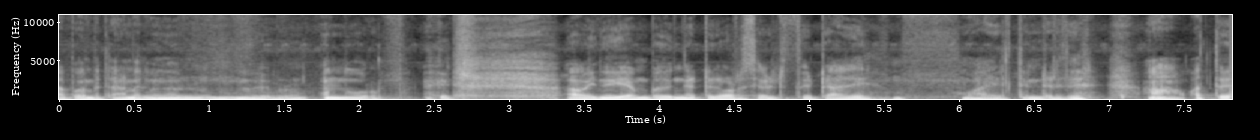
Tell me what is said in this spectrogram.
അപ്പോൾ എൺപത്താറ് മുന്നൂറും. അപ്പോൾ ഇന്ന് എൺപത് ഇങ്ങോട്ട് കുറച്ച് എടുത്തിട്ടാൽ ആയിരത്തിന്റെ അടുത്ത് ആ പത്ത്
